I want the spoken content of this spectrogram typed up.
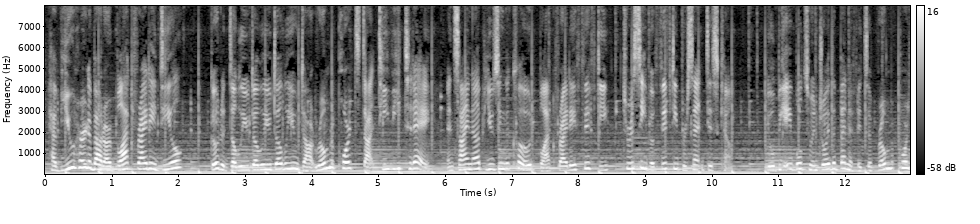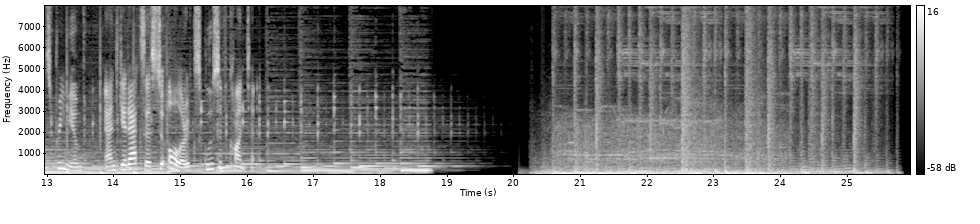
Have you heard about our Black Friday deal? Go to www.romereports.tv today and sign up using the code BlackFriday50 to receive a 50% discount. You'll be able to enjoy the benefits of Rome Reports Premium and get access to all our exclusive content.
